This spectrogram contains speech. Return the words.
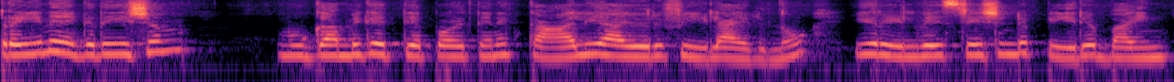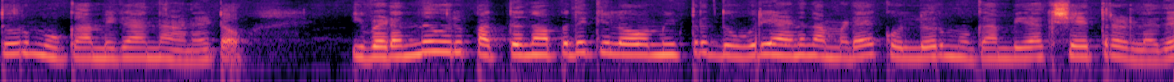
ട്രെയിൻ ഏകദേശം മൂകാംബിക എത്തിയപ്പോഴത്തേന് കാലിയായൊരു ഫീലായിരുന്നു. ഈ റെയിൽവേ സ്റ്റേഷന്റെ പേര് ബൈന്തൂർ മൂകാംബിക എന്നാണ് കേട്ടോ. ഇവിടെ നിന്ന് ഒരു പത്ത് നാൽപ്പത് കിലോമീറ്റർ ദൂരെയാണ് നമ്മുടെ കൊല്ലൂർ മൂകാംബിക ക്ഷേത്രം ഉള്ളത്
